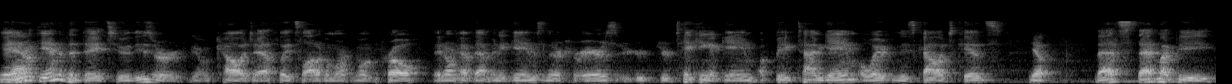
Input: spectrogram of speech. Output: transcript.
Yeah, you know, at the end of the day, too, these are you know college athletes. A lot of them aren't going pro. They don't have that many games in their careers. You're, you're taking a game, a big time game, away from these college kids. yep, That's that might be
